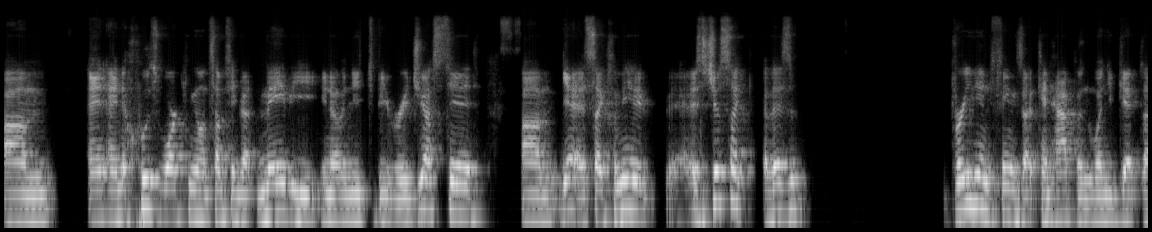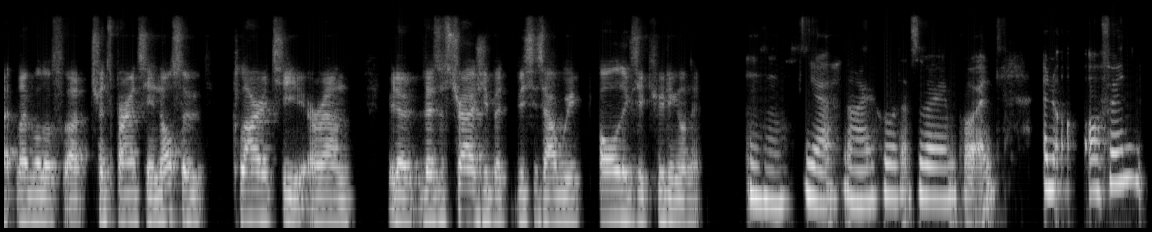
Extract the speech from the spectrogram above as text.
um, and and who's working on something that maybe you know need to be readjusted. Um, yeah, it's like for me, it's just like there's brilliant things that can happen when you get that level of uh, transparency and also clarity around you know there's a strategy, but this is how we're all executing on it. Mm-hmm. Yeah, no, well, that's very important. And often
